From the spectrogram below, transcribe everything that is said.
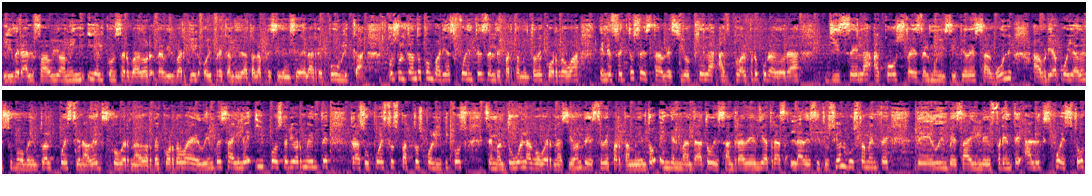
liberal Fabio Amin y el conservador David Barguil, hoy precandidato a la presidencia de la República. Consultando con varias fuentes del departamento de Córdoba, en efecto se estableció que la actual procuradora Gisela Acosta es del municipio de Sagún, habría apoyado en su momento al cuestionado exgobernador de Córdoba, Edwin Besaile, y posteriormente, tras supuestos pactos políticos, se mantuvo en la gobernación de este departamento en el mandato de Sandra Devia tras la destitución justamente de Edwin Besaile. Frente a lo expuesto,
